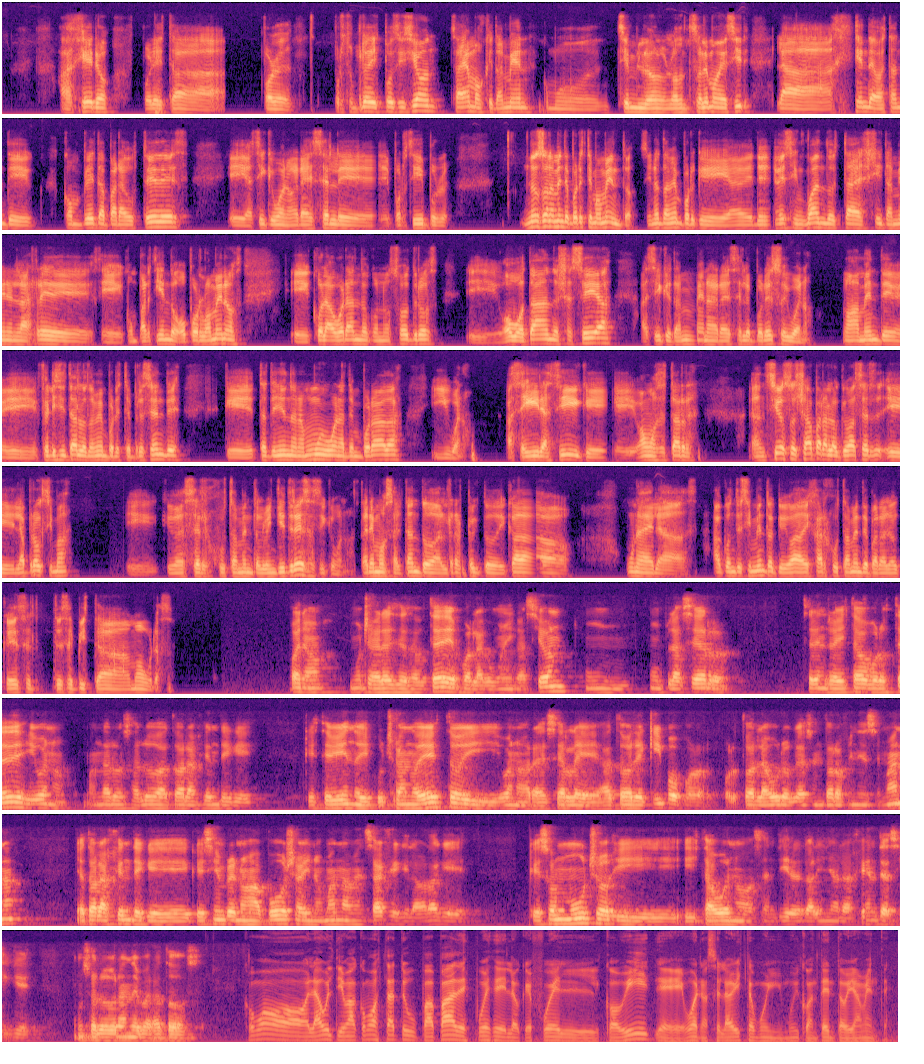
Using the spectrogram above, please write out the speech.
a Jero por esta, por, por, su predisposición. Sabemos que también, como siempre lo, solemos decir, la agenda es bastante completa para ustedes. Eh, así que bueno, agradecerle por sí, por, no solamente por este momento, sino también porque eh, de vez en cuando está allí también en las redes eh, compartiendo o por lo menos eh, colaborando con nosotros o votando, ya sea. Así que también agradecerle por eso y bueno, nuevamente felicitarlo también por este presente, que está teniendo una muy buena temporada y bueno, a seguir así, que vamos a estar ansiosos ya para lo que va a ser la próxima, que va a ser justamente el 23, así que bueno, estaremos al tanto al respecto de cada una de los acontecimientos que va a dejar justamente para lo que es el TC Pista Mauras. Bueno, muchas gracias a ustedes por la comunicación, un, placer ser entrevistado por ustedes y bueno, mandar un saludo a toda la gente que, esté viendo y escuchando esto y bueno, agradecerle a todo el equipo por, por todo el laburo que hacen todos los fines de semana y a toda la gente que, que siempre nos apoya y nos manda mensajes que la verdad que que son muchos y, está bueno sentir el cariño de la gente, así que un saludo grande para todos. Como la última, ¿cómo está tu papá después de lo que fue el COVID? Eh, bueno, se lo ha visto muy, muy contento, obviamente.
